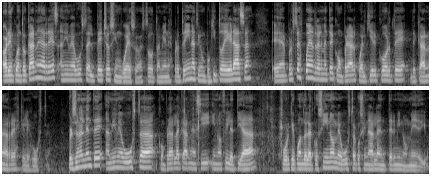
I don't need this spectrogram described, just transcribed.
Ahora, en cuanto a carne de res, a mí me gusta el pecho sin hueso. Esto también es proteína, tiene un poquito de grasa, eh, pero ustedes pueden realmente comprar cualquier corte de carne de res que les guste. Personalmente, a mí me gusta comprar la carne así y no fileteada porque cuando la cocino me gusta cocinarla en término medio.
